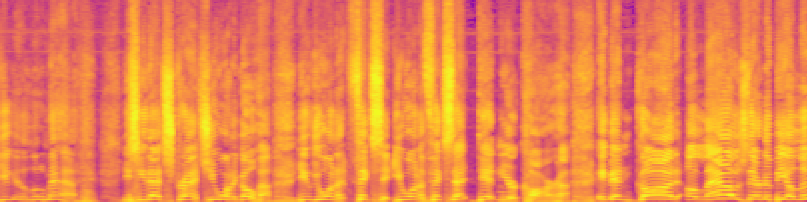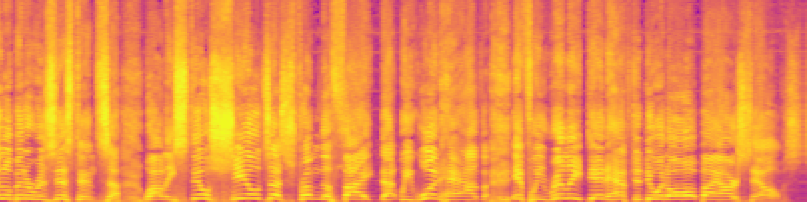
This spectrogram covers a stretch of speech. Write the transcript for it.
you get a little mad. You see that scratch, you want to go, uh, you, you want to fix it. You want to fix that dent in your car. Uh, amen. God allows there to be a little bit of resistance uh, while He still shields us from the fight that we would have if we really did have to do it all by ourselves.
